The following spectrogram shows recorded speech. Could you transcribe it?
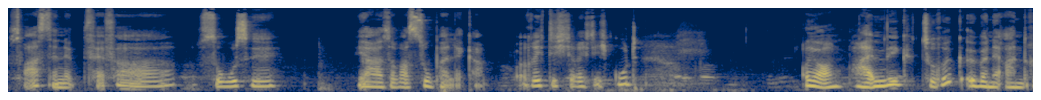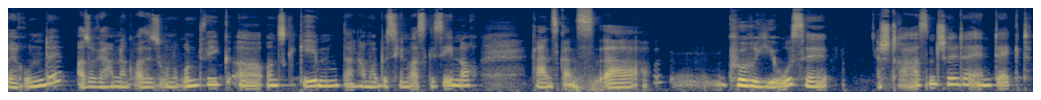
was war es denn, eine Pfeffersoße. Ja, also war super lecker. Richtig, richtig gut. Ja, Heimweg zurück über eine andere Runde. Also wir haben dann quasi so einen Rundweg äh, uns gegeben. Dann haben wir ein bisschen was gesehen noch. Ganz, ganz äh, kuriose Straßenschilder entdeckt.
